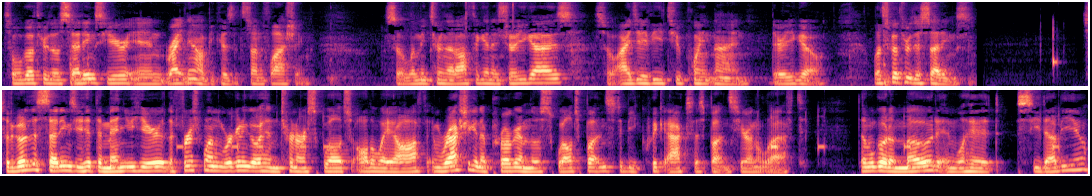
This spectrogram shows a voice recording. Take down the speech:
So we'll go through those settings here and right now because it's done flashing. So let me turn that off again and show you guys. So IJV 2.9, there you go. Let's go through the settings. So to go to the settings, you hit the menu here. The first one, we're gonna go ahead and turn our squelch all the way off. And we're actually gonna program those squelch buttons to be quick access buttons here on the left. Then we'll go to mode and we'll hit CW.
